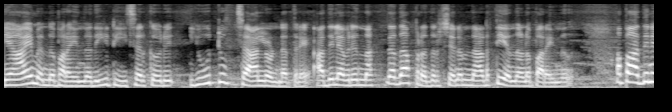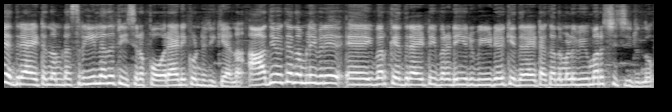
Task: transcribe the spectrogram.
ന്യായം എന്ന് പറയുന്നത് ഈ ടീച്ചർക്ക് ഒരു യൂട്യൂബ് ചാനലുണ്ട് അത്രേ അതിലവർ നഗ്നതാ പ്രദർശനം നടത്തി എന്നാണ് പറയുന്നത്. അപ്പോൾ അതിനെതിരായിട്ട് നമ്മുടെ ശ്രീലത ടീച്ചർ പോരാടിക്കൊണ്ടിരിക്കുകയാണ്. ആദ്യമൊക്കെ നമ്മൾ ഇവർ ഇവർക്കെതിരായിട്ട് ഇവരുടെ ഈ ഒരു വീഡിയോയ്ക്കെതിരായിട്ടൊക്കെ നമ്മൾ വിമർശിച്ചിരുന്നു.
